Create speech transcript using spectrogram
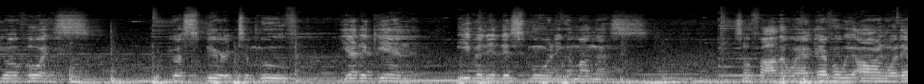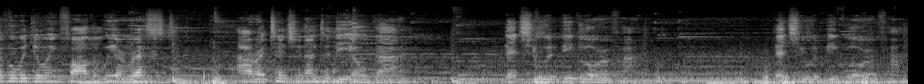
Your voice, your spirit to move yet again, even in this morning among us. So, Father, wherever we are and whatever we're doing, Father, we arrest our attention unto thee, O God that you would be glorified, that you would be glorified,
